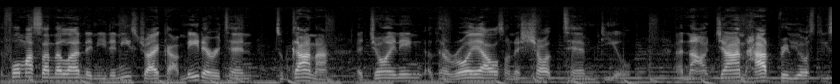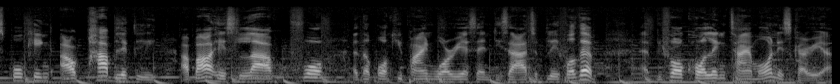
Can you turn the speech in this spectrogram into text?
the former Sunderland and Udinese striker made a return to Ghana, joining the Royals on a short-term deal. And now Gyan had previously spoken out publicly about his love for the Porcupine Warriors and desire to play for them uh, before calling time on his career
